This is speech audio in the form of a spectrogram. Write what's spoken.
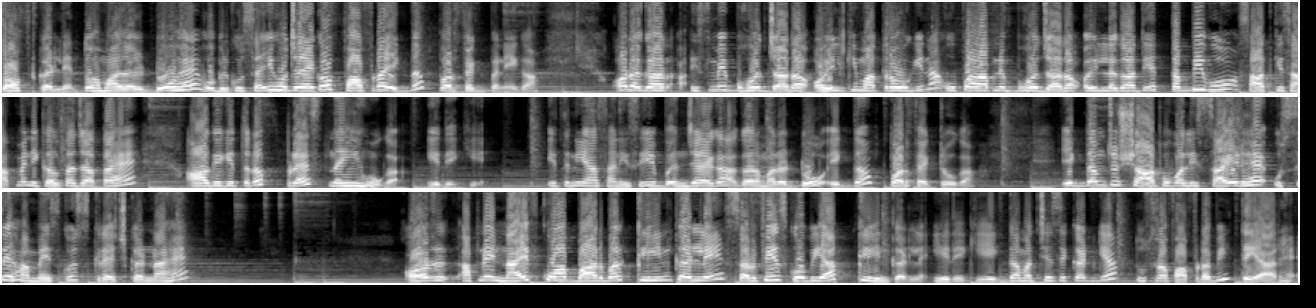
सॉफ्ट कर लें। तो हमारा डो है, वो बिल्कुल सही हो जाएगा और फाफड़ा एकदम परफेक्ट बनेगा। और अगर इसमें बहुत ज़्यादा ऑयल की मात्रा होगी ना, ऊपर आपने बहुत ज़्यादा ऑयल लगा दिया, तब भी वो साथ के साथ में निकलता जाता है। आगे की तरफ़ प्रेस नहीं होगा। ये देखिए, इतनी आसानी से ये बन जाएगा, अगर हमारा डो एकदम परफेक्ट होगा। एकदम जो शार्प वाली साइड है, उससे हमें इसको स्क्रैच करना है। और अपने नाइफ को आप बार बार क्लीन कर लें सरफेस को भी आप क्लीन कर लें। ये देखिए, एकदम अच्छे से कट गया, दूसरा फाफड़ा भी तैयार है।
